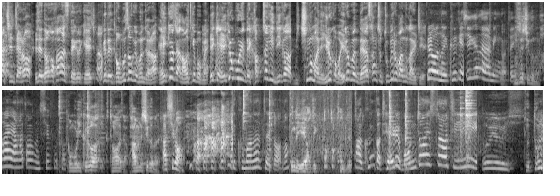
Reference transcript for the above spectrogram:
아 진짜로? 이제 너가 화났을 때 그렇게 해줄게 근데 더 무서운 게 뭔지 알아? 애교잖아 어떻게 보면 이렇게 애교 부리는데 갑자기 네가 미친놈 아니야 이럴까 봐 이러면 내가 상처 두 배로 받는 거 알지? 그러면 그게 시그널인 거지. 무슨 시그널? 화야 하자면 시그널. 그럼 우리 그거 정하자 밤 시그널 아 싫어. 이제 그만해도 되지 않아? 근데 얘 아직 똑똑한데? 아 그러니까 쟤를 먼저 했어야지. 으유. 두뚱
